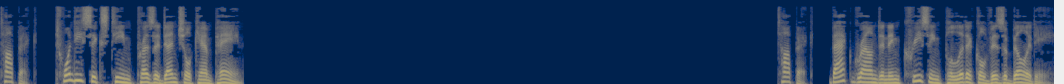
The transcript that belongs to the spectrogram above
Topic: 2016 presidential campaign. Background and increasing political visibility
